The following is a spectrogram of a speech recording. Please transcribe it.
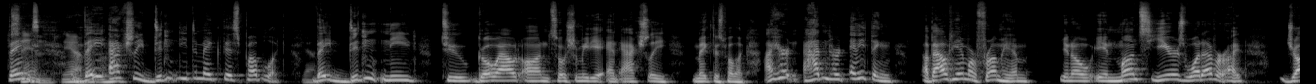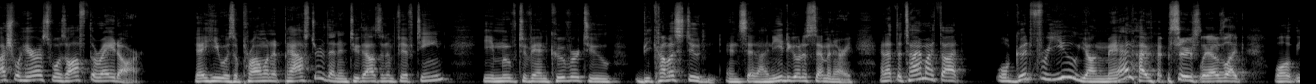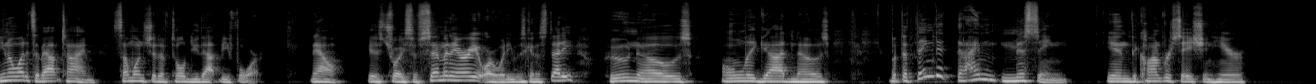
things. Yeah. They Mhm. actually didn't need to make this public. Yeah. They didn't need to go out on social media and actually make this public. I heard hadn't heard anything about him or from him, you know, in months, years, whatever. I Joshua Harris was off the radar. Okay, he was a prominent pastor. Then in 2015, he moved to Vancouver to become a student and said, "I need to go to seminary." And at the time, I thought, "Well, good for you, young man." I, seriously, I was like, "Well, you know what? It's about time. Someone should have told you that before." Now, his choice of seminary or what he was going to study, who knows? Only God knows. But the thing that, that I'm missing in the conversation here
